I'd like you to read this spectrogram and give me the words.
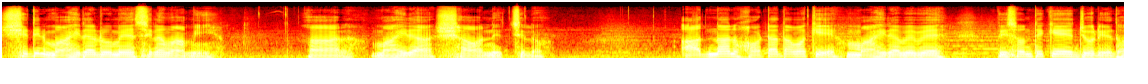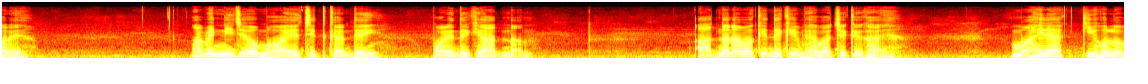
সেদিন মাহিরার রুমে ছিলাম আমি, আর মাহিরা শাওয়ার নিচ্ছিল। আদনান হঠাৎ আমাকে মাহিরা ভেবে পিছন থেকে জড়িয়ে ধরে। আমি নিজেও ভয়ে চিৎকার দেই, পরে দেখি আদনান। আদনান আমাকে দেখে ভেবা চেকে খায়। মাহিরা কি হলো?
